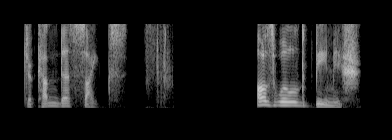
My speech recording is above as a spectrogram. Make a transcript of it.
Jocunda Sykes. Oswald Beamish.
